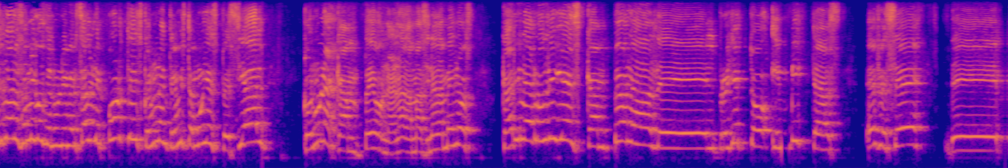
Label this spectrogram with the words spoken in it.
señores amigos del Universal Deportes, con una entrevista muy especial, con una campeona, nada más y nada menos, Karina Rodríguez, campeona del proyecto Invictas FC de,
